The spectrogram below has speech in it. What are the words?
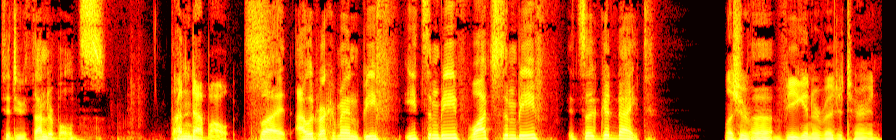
to do Thunderbolts. Thunderbolts. But I would recommend beef, eat some beef, watch some beef. It's a good night. Unless you're Uh, vegan or vegetarian.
